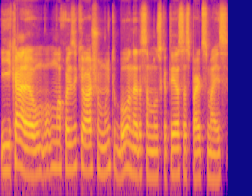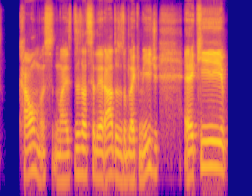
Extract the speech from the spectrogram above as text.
E, cara, um- uma coisa que eu acho muito boa, né, dessa música ter essas partes mais calmas, mais desaceleradas do Black Midi, é que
